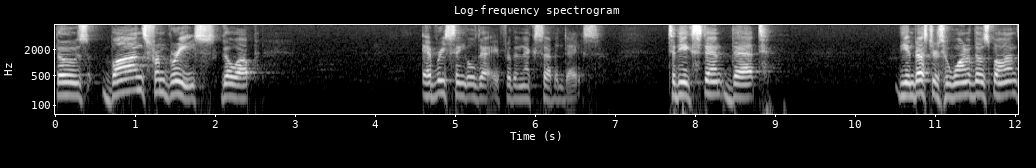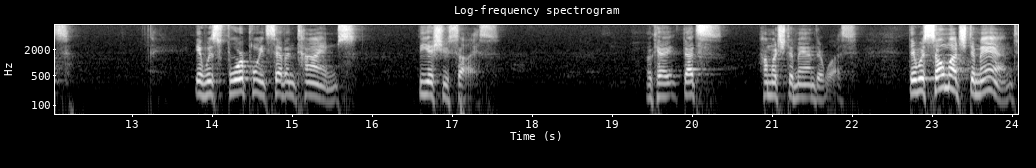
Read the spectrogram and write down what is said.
Those bonds from Greece go up every single day for the next seven days to the extent that the investors who wanted those bonds, it was 4.7 times the issue size. Okay, that's how much demand there was. There was so much demand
